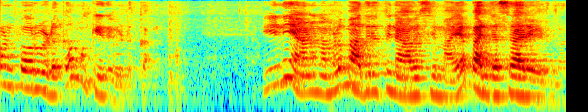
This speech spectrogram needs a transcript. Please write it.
കോൺഫ്ലോറും എടുക്കാം നമുക്ക് ഇതും എടുക്കാം. ഇനിയാണ് നമ്മൾ മധുരത്തിന് ആവശ്യമായ പഞ്ചസാര ഇടുന്നത്.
